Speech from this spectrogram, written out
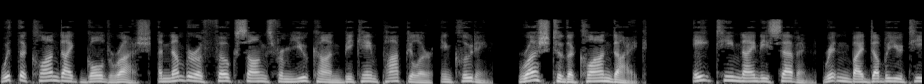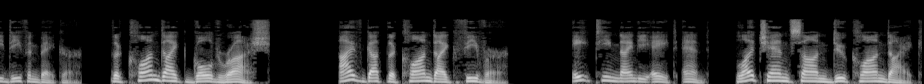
With the Klondike Gold Rush, a number of folk songs from Yukon became popular, including, "'Rush to the Klondike' 1897, written by W. T. Diefenbaker, "'The Klondike Gold Rush' I've Got the Klondike Fever' 1898 and La Chanson du Klondike'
